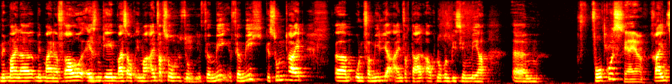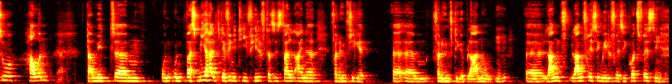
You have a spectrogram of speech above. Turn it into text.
mit meiner, mit meiner Frau essen mhm. gehen, was auch immer. Einfach so, so mhm. für, mich, für mich Gesundheit ähm, und Familie einfach da auch noch ein bisschen mehr ähm, Fokus ja, ja. reinzuhauen, ja. damit ähm, und, und was mir halt definitiv hilft, das ist halt eine vernünftige, äh, ähm, vernünftige Planung. Mhm. Äh, lang, langfristig, mittelfristig, kurzfristig. Mhm.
